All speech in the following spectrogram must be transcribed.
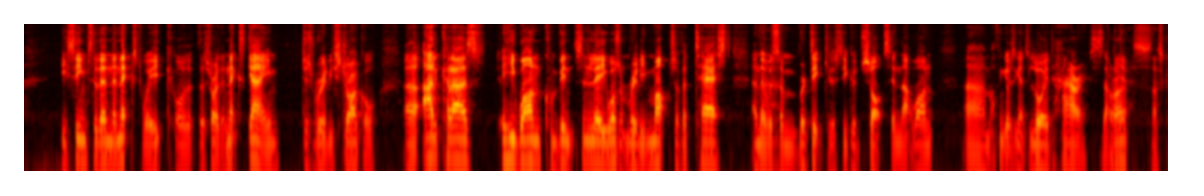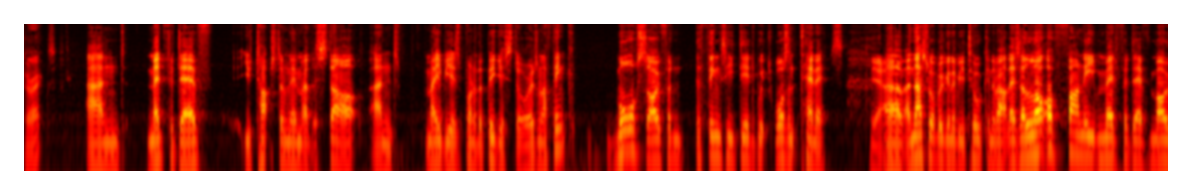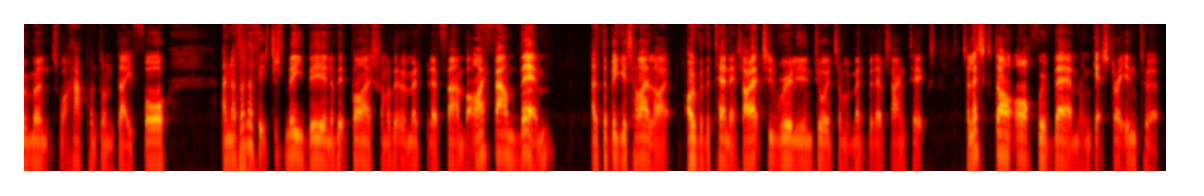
he seems to then the next week or the, sorry the next game just really struggle. Uh, Alcaraz he won convincingly. Wasn't really much of a test, and there were some ridiculously good shots in that one. Um, I think it was against Lloyd Harris. Is that right? Yes, that's correct. And Medvedev you touched on him at the start, and maybe as one of the biggest stories, and I think more so for the things he did, which wasn't tennis. Yeah, uh, and that's what we're going to be talking about. There's a lot of funny Medvedev moments. What happened on day four, and I don't know if it's just me being a bit biased. I'm a bit of a Medvedev fan, but I found them as the biggest highlight over the tennis. I actually really enjoyed some of Medvedev's antics. So let's start off with them and get straight into it.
